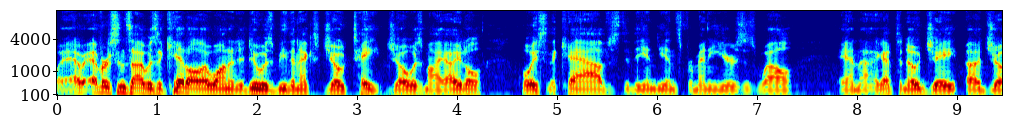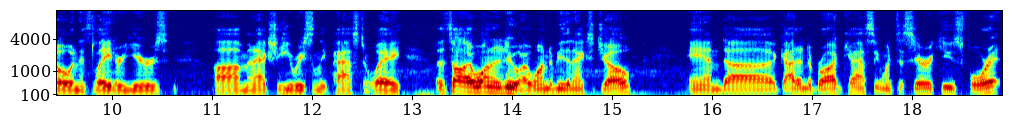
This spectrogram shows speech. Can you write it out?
ever since I was a kid, all I wanted to do was be the next Joe Tate. Joe was my idol, voice of the Cavs, did the Indians for many years as well and I got to know uh, Joe in his later years. Um, and actually, he recently passed away. That's all I wanted to do. I wanted to be the next Joe, and uh, got into broadcasting. Went to Syracuse for it.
